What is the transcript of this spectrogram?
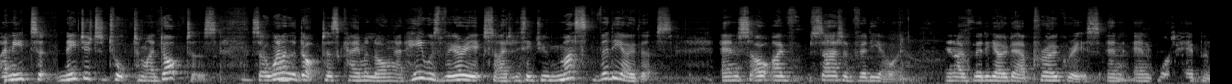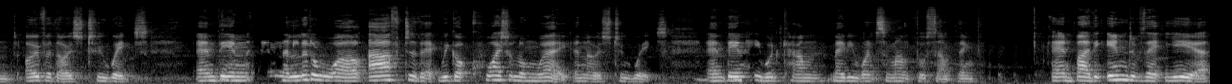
I need to need you to talk to my doctors. So one of the doctors came along and he was very excited. He said, You must video this. And so I've started videoing and I've videoed our progress and, and what happened over those two weeks. And then in a little while after that, we got quite a long way in those two weeks. And then he would come maybe once a month or something. And by the end of that year,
